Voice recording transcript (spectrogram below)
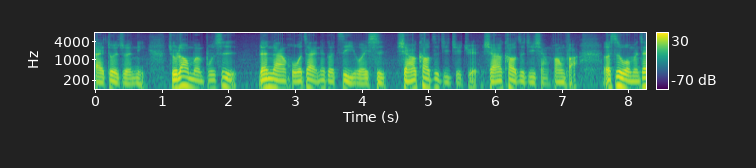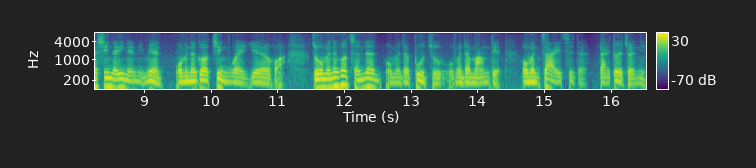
来对准你。主让我们不是。仍然活在那个自以为是，想要靠自己解决，想要靠自己想方法，而是我们在新的一年里面，我们能够敬畏耶和华，主，我们能够承认我们的不足，我们的盲点，我们再一次的来对准你，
